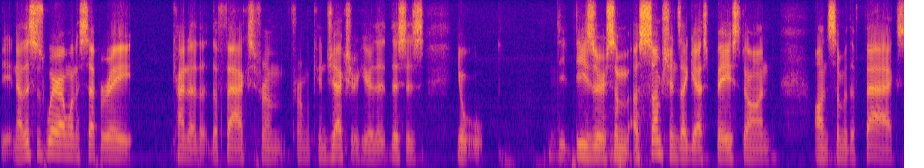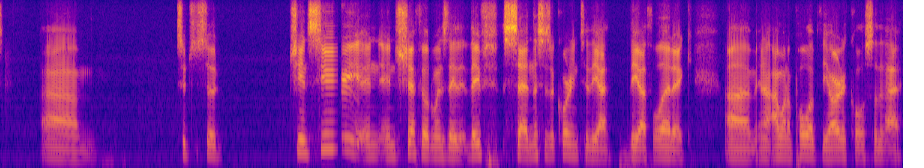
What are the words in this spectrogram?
now this is where I want to separate kind of the, the facts from from conjecture here that this is you know th- these are some assumptions I guess based on on some of the facts um so so Chansiri and, and Sheffield Wednesday they've said and this is according to the the athletic um, and I, I want to pull up the article so that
